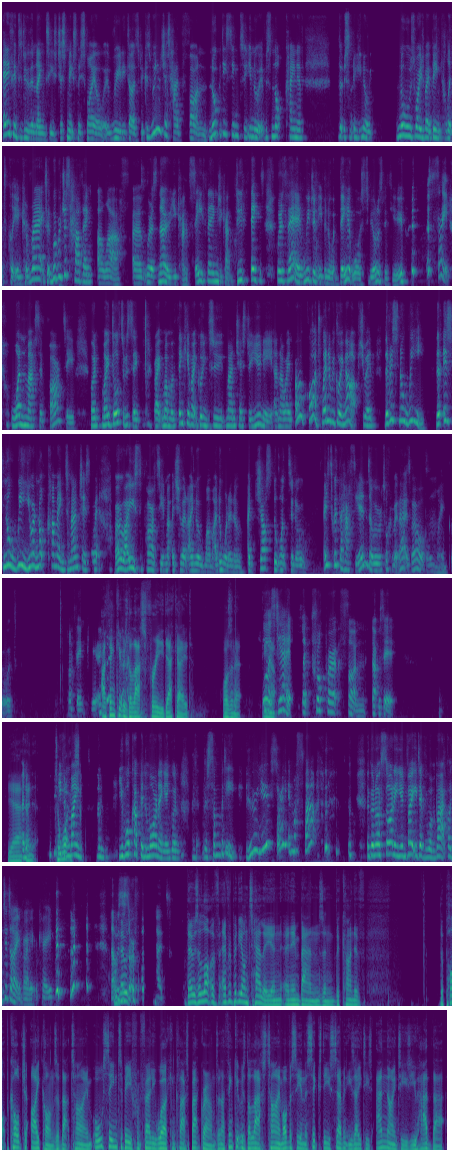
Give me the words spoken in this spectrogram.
anything to do with the 90s just makes me smile. It really does because we just had fun. Nobody seemed to, you know, it was not kind of, there was, you know, no one was worried about being politically incorrect. We were just having a laugh. Uh, whereas now you can't say things, you can't do things. Whereas then we didn't even know what day it was, to be honest with you. it's like one massive party. When my daughter was saying, Right, mum, I'm thinking about going to Manchester Uni. And I went, Oh God, when are we going up? She went, There is no we. There is no we. You are not coming to Manchester. I went, Oh, I used to party. And she went, I know, mum. I don't want to know. I just don't want to know. I used to go to the Hacienda. We were talking about that as well. Oh my God. Oh, I think. Yeah. I think it was the last free decade, wasn't it? It was, yeah. It was like proper fun. That was it. Yeah. And, and to even mind when you woke up in the morning and going, There's somebody, who are you? Sorry, in my flat? They're going, Oh, sorry, you invited everyone back. Oh, did I? Right, okay. that well, was sort of fun. There was a lot of everybody on telly and, and in bands and the kind of the pop culture icons of that time all seemed to be from fairly working class backgrounds. And I think it was the last time, obviously in the 60s, 70s, 80s, and 90s, you had that.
